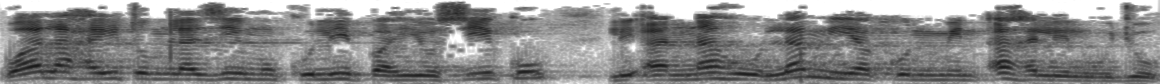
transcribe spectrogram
wala haitumlazimu kulipa hiyo siku liannahu lam yakun min ahli alwujub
